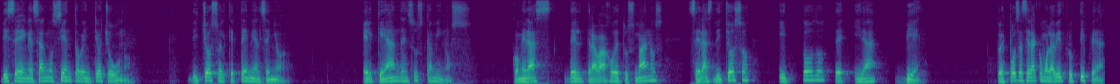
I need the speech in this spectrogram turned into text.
Dice en el Salmo 128.1. Dichoso el que teme al Señor, el que anda en sus caminos. Comerás del trabajo de tus manos, serás dichoso y todo te irá bien. Tu esposa será como la vid fructífera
